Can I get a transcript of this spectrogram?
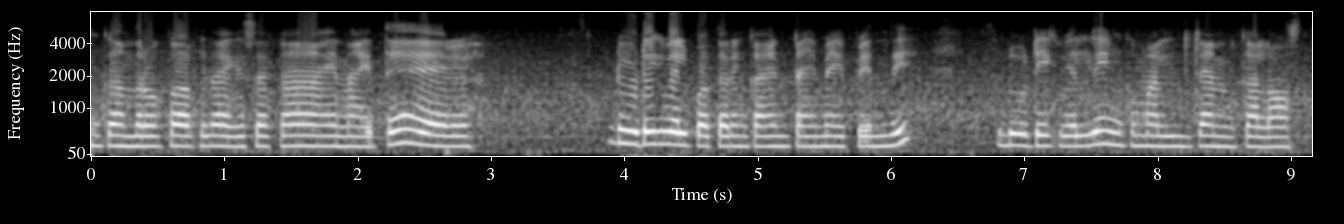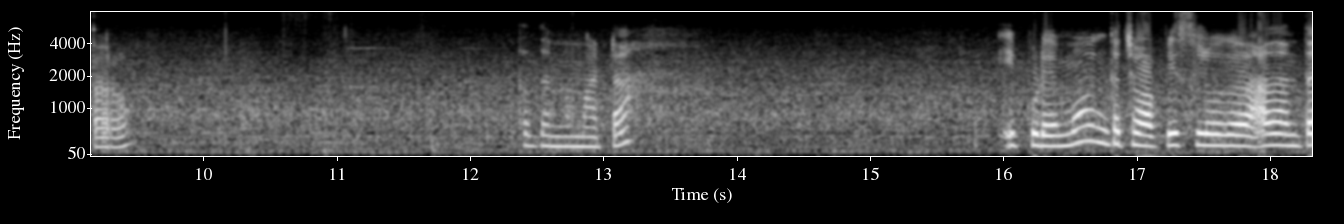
ఇంకా అందరూ కాఫీ తాగేసాక ఆయన అయితే డ్యూటీకి వెళ్ళిపోతారు. ఇంకా ఆయన టైం అయిపోయింది. డ్యూటీకి వెళ్ళి ఇంకా మళ్ళీ టెన్కి అలా వస్తారు. అదన్నమాట. ఇప్పుడేమో ఇంకా చాపీస్లు అదంతా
